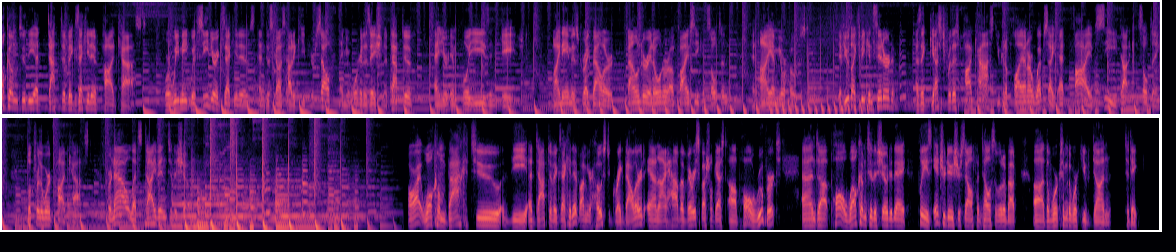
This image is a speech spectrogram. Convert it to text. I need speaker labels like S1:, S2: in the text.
S1: welcome to the Adaptive Executive Podcast, where we meet with senior executives and discuss how to keep yourself and your organization adaptive and your employees engaged. My name is Greg Ballard, founder and owner of 5C Consultant, and I am your host. If you'd like to be considered as a guest for this podcast, you can apply on our website at 5c.consulting. Look for the word podcast. For now, let's dive into the show. All right, welcome back to the Adaptive Executive. I'm your host, Greg Ballard, and I have a very special guest, uh, Paul Ruppert. And uh, Paul, welcome to the show today. Please introduce yourself and tell us a little about uh, the work, some of the work you've done to date.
